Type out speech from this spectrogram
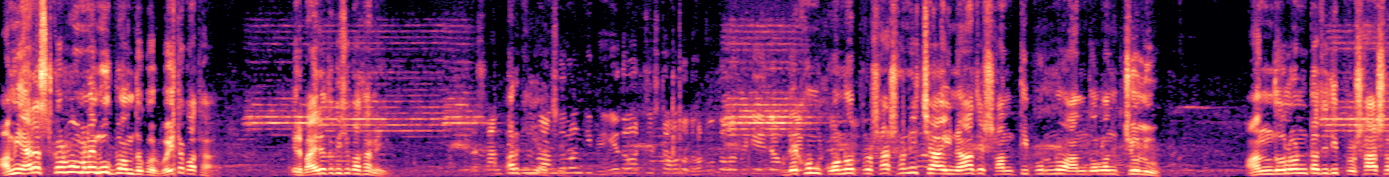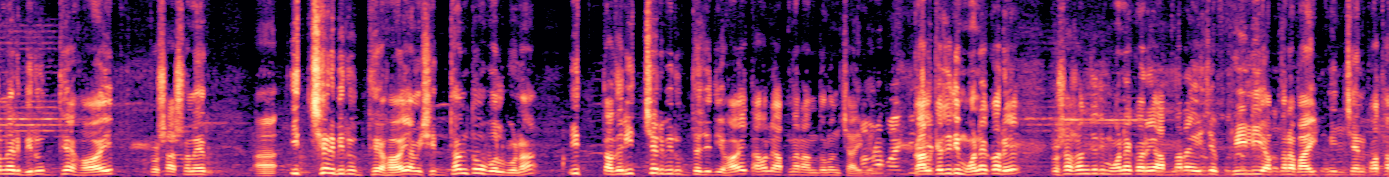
আমি অ্যারেস্ট করব মানে মুখ বন্ধ করব? এই তো কথা। এর বাইরে তো কিছু কথা নেই। আর কি আছে? দেখুন কোনো প্রশাসনই চাই না যে শান্তিপূর্ণ আন্দোলন চলুক। আন্দোলনটা যদি প্রশাসনের বিরুদ্ধে হয় প্রশাসনের ইচ্ছের বিরুদ্ধে হয় আমি সিদ্ধান্তও বলব না। তাদের ইচ্ছের বিরুদ্ধে যদি হয় তাহলে আপনার আন্দোলন চাইবে কালকে যদি মনে করে প্রশাসন যদি মনে করে আপনারা এই যে ফ্রিলি আপনারা বাইক নিচ্ছেন কথা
